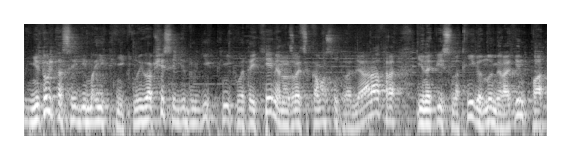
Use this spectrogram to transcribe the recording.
не только среди моих книг, но и вообще среди других книг в этой теме. Она называется «Камасутра для оратора» и написана книга номер один по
